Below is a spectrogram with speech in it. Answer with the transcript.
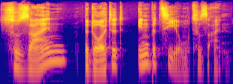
zu sein bedeutet in Beziehung zu sein.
